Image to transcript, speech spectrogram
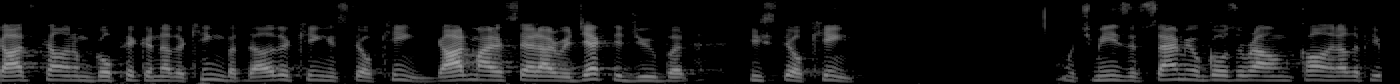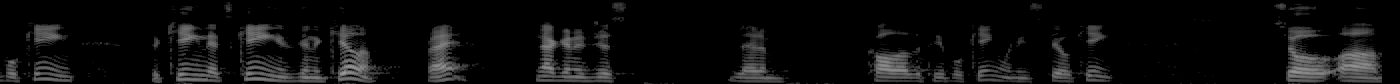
God's telling him go pick another king, but the other king is still king. God might have said, I rejected you, but he's still king. Which means if Samuel goes around calling other people king, the king that's king is going to kill him, right? You're not going to just let him call other people king when he's still king. So um,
